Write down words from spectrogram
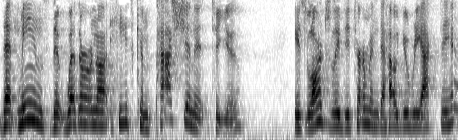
That means that whether or not he's compassionate to you is largely determined to how you react to him.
